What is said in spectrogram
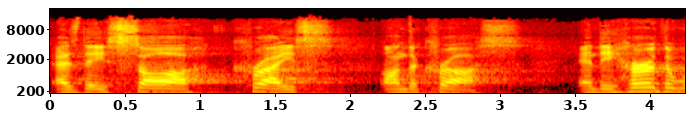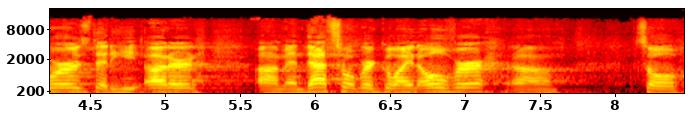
as they saw Christ on the cross. And they heard the words that he uttered, um, and that's what we're going over. Um, so,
